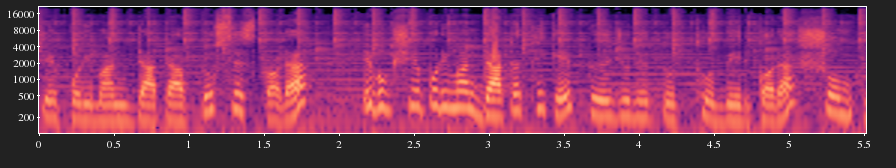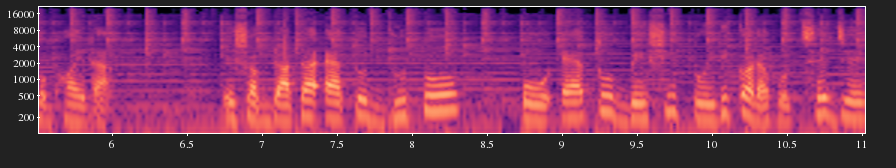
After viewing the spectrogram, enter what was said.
সে পরিমাণ ডাটা প্রসেস করা এবং সে পরিমাণ ডাটা থেকে প্রয়োজনীয় তথ্য বের করা সম্ভব হয় না। এসব ডাটা এত দ্রুত ও এত বেশি তৈরি করা হচ্ছে যে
